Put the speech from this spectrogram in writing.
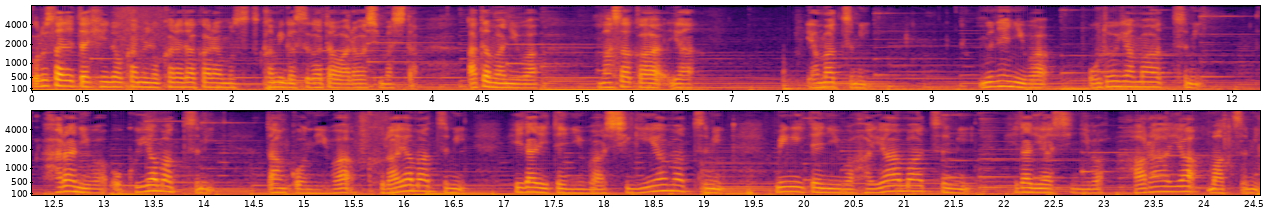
殺された日の神の体からも神が姿を現しました。頭にはまさかや山積み胸には小戸山積み腹には奥山積み弾痕には倉山積み左手には杉山積み右手には葉山積み左足には原山積み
